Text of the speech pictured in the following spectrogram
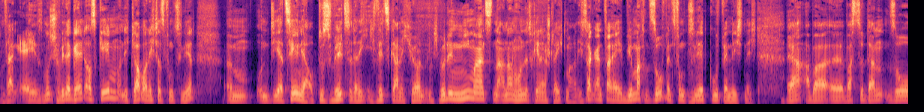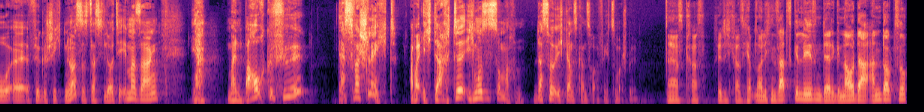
und sagen, ey, jetzt muss ich schon wieder Geld ausgeben und ich glaube auch nicht, dass es funktioniert. Ähm, und die erzählen ja, ob du es willst oder nicht, ich will es gar nicht hören. Ich würde niemals einen anderen Hundetrainer schlecht machen. Ich sage einfach, ey, wir machen es so, wenn es funktioniert, gut, wenn nicht, nicht. Ja, aber äh, was du dann so äh, für Geschichten hörst, ist, dass die Leute immer sagen, ja, mein Bauchgefühl, das war schlecht. Aber ich dachte, ich muss es so machen. Das höre ich ganz, ganz häufig zum Beispiel. Ja, ist krass, richtig krass. Ich habe neulich einen Satz gelesen, der genau da andockt so.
